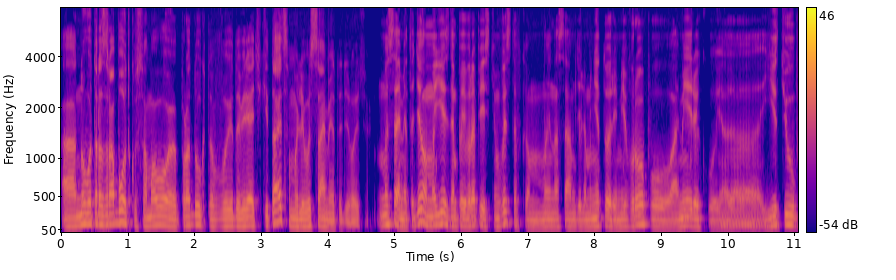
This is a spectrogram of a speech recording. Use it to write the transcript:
А, ну вот разработку самого продукта вы доверяете китайцам или вы сами это делаете? Мы сами это делаем, мы ездим по европейским выставкам, мы на самом деле мониторим Европу, Америку, э, YouTube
